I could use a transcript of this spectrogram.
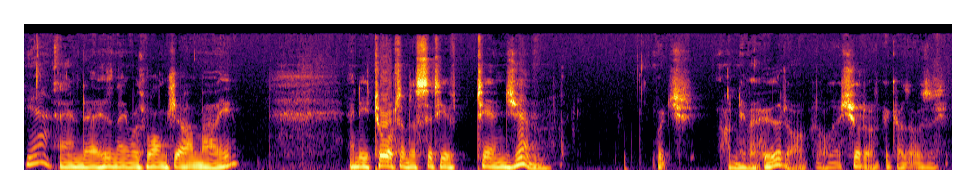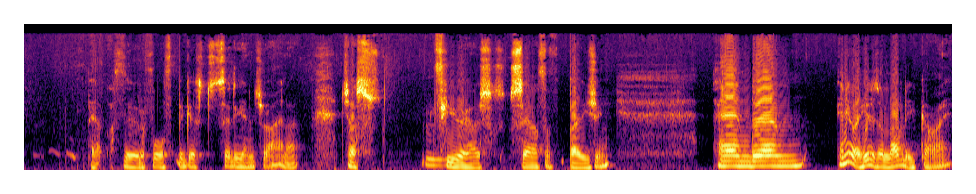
Yeah. And uh, his name was Wang Xiaomei, and he taught in the city of Tianjin, which I'd never heard of, although I should have, because it was about the third or fourth biggest city in China, just a few hours south of Beijing. And um, anyway, he was a lovely guy,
